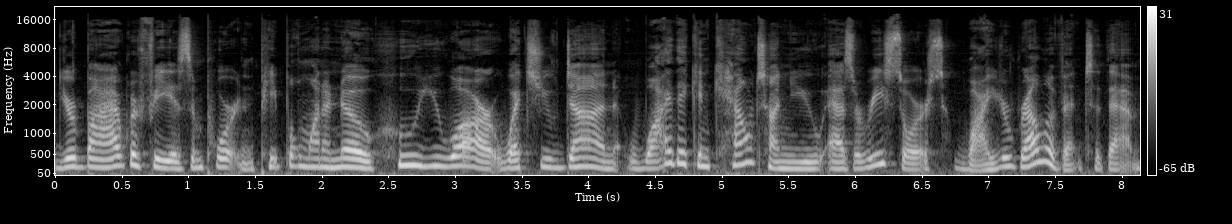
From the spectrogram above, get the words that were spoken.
Your biography is important. People want to know who you are, what you've done, why they can count on you as a resource, why you're relevant to them.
